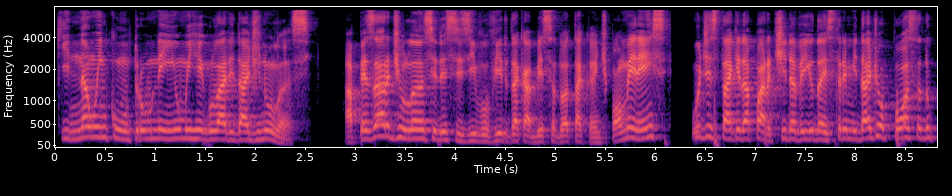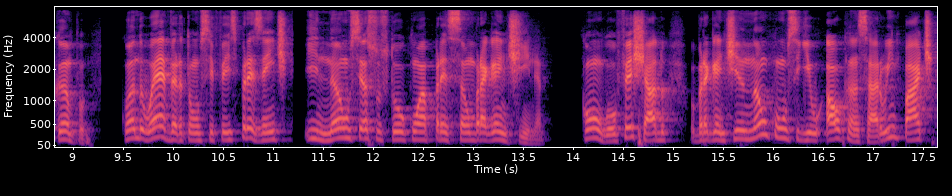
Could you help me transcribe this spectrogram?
que não encontrou nenhuma irregularidade no lance. Apesar de o lance decisivo vir da cabeça do atacante palmeirense, o destaque da partida veio da extremidade oposta do campo, quando Everton se fez presente e não se assustou com a pressão bragantina. Com o gol fechado, o Bragantino não conseguiu alcançar o empate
